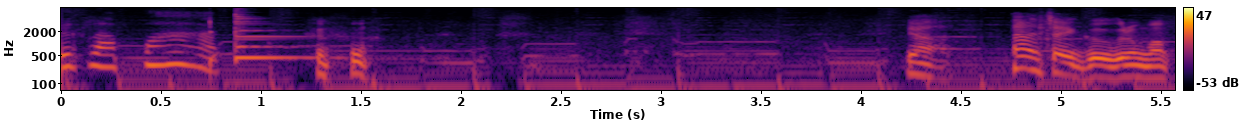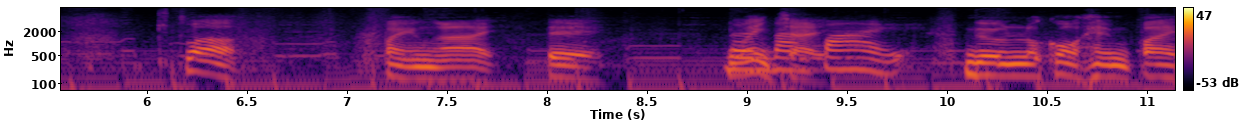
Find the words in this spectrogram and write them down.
ลึกลับมากอย่ตั้าใจ Google มาคิดว่าไปง่ายแต่ไม่ใจเดินแล้วก็เห็นป้าย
